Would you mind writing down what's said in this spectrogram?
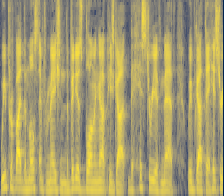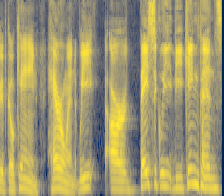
We provide the most information. The video's blowing up. He's got the history of meth. We've got the history of cocaine, heroin. We are basically the kingpins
